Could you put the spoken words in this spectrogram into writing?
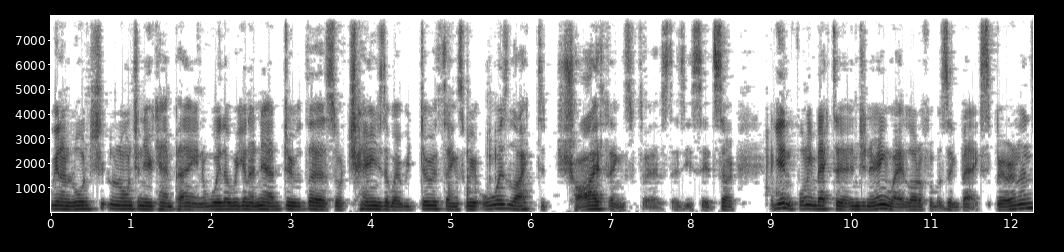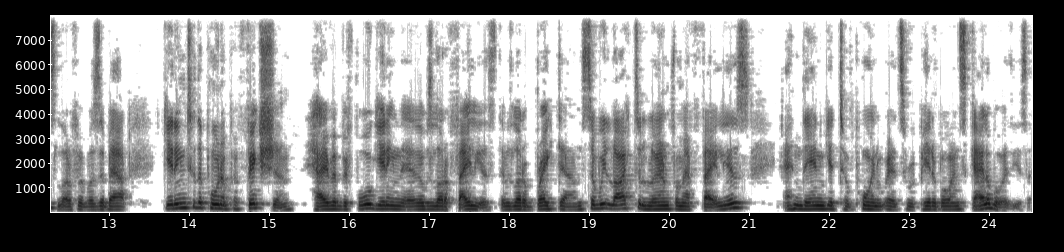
we're going to launch launch a new campaign, whether we're going to now do this or change the way we do things, we always like to try things first, as you said. So again, falling back to engineering way, a lot of it was about experiments, a lot of it was about getting to the point of perfection. However, before getting there, there was a lot of failures, there was a lot of breakdowns. So we like to learn from our failures and then get to a point where it's repeatable and scalable, as you say.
